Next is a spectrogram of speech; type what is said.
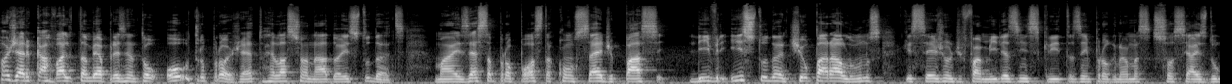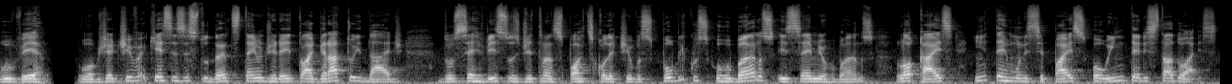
Rogério Carvalho também apresentou outro projeto relacionado a estudantes, mas essa proposta concede passe livre estudantil para alunos que sejam de famílias inscritas em programas sociais do governo. O objetivo é que esses estudantes tenham direito à gratuidade dos serviços de transportes coletivos públicos, urbanos e semi-urbanos, locais, intermunicipais ou interestaduais.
